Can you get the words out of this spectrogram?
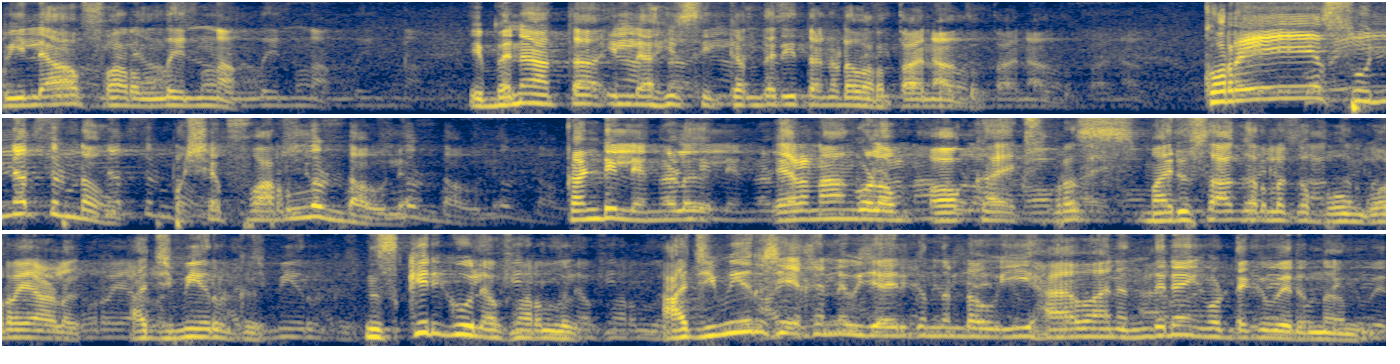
ബിലാ ഫർളിന്ന ഇബനാത്ത ഇല്ലാഹി സിക്കന്ദരി തങ്ങളുടെ വർത്താനാത്. കുറേ സുന്നത്തുണ്ടാവും പക്ഷെ ഫർലുണ്ടാവില്ല കണ്ടില്ല ഞങ്ങൾ എറണാകുളം ഓക്ക എക്സ്പ്രസ് മരുസാഗറിലൊക്കെ പോകും കുറെ ആൾ അജ്മീർക്ക്. നിസ്കരിക്കൂല ഫർൽ അജ്മീർ ഷേഖ് വിചാരിക്കുന്നുണ്ടാവും ഈ ഹാവാൻ എന്തിനാ ഇങ്ങോട്ടേക്ക് വരുന്നതെന്ന്?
